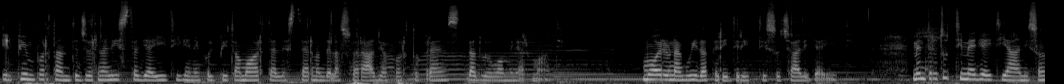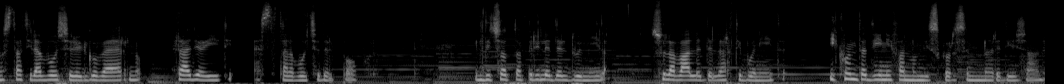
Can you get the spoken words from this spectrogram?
il più importante giornalista di Haiti viene colpito a morte all'esterno della sua radio a Port-au-Prince da due uomini armati muore una guida per i diritti sociali di Haiti. Mentre tutti i media haitiani sono stati la voce del governo, Radio Haiti è stata la voce del popolo. Il 18 aprile del 2000, sulla valle dell'Artibonite, i contadini fanno un discorso in onore di Jean.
